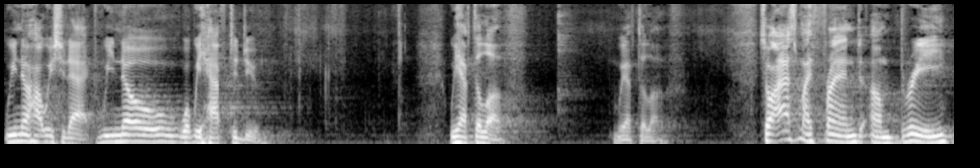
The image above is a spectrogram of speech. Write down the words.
We know how we should act. We know what we have to do. We have to love. We have to love. So I asked my friend, um, Bree,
